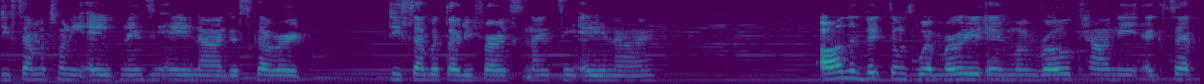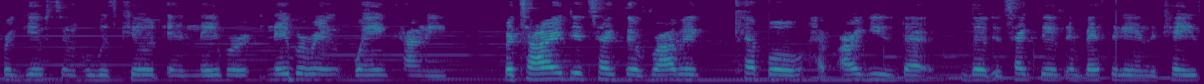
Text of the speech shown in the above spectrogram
December 28, 1989. Discovered December 31, 1989. All the victims were murdered in Monroe County except for Gibson, who was killed in neighbor, neighboring Wayne County. Retired Detective Robert Keppel have argued that the detectives investigating the case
